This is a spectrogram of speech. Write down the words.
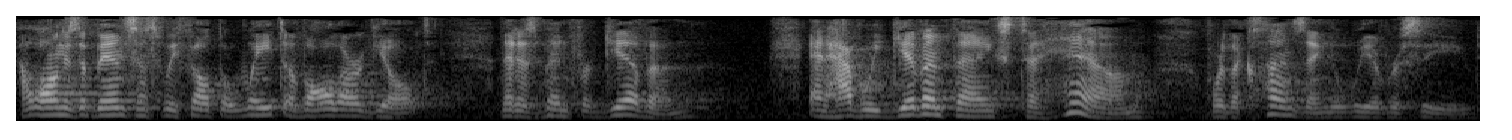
How long has it been since we felt the weight of all our guilt that has been forgiven? And have we given thanks to Him for the cleansing that we have received?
